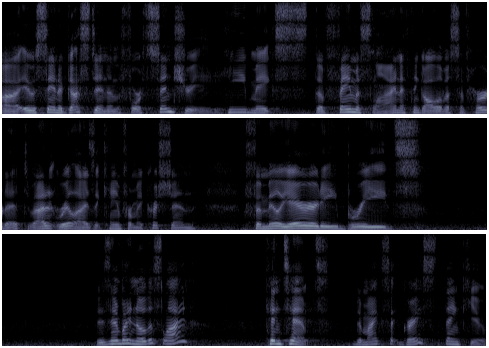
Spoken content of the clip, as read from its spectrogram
Uh, it was St. Augustine in the fourth century. He makes the famous line, I think all of us have heard it, but I didn't realize it came from a Christian familiarity breeds. Does anybody know this line? Contempt. Did Mike say grace? Thank you.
